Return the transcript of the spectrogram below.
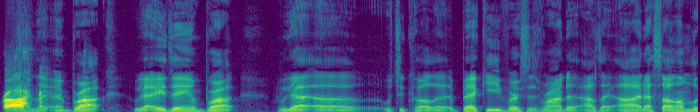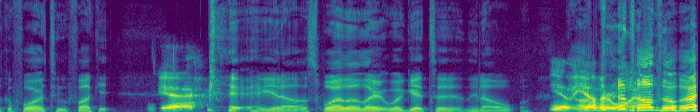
Brock and Brock. We got AJ and Brock. We got uh what you call it Becky versus Ronda. I was like, ah, that's all I'm looking forward to. Fuck it. Yeah. you know, spoiler alert. We'll get to you know. Yeah, the uh, other one. the other one.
